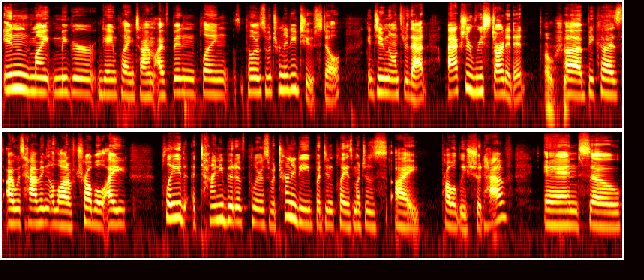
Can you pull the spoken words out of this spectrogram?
in my meager game playing time, I've been playing Pillars of Eternity 2 still, continuing on through that. I actually restarted it. Oh, shit. Uh, because I was having a lot of trouble. I played a tiny bit of Pillars of Eternity, but didn't play as much as I probably should have, and so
